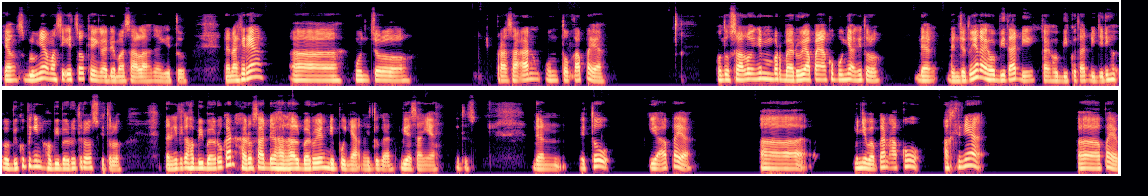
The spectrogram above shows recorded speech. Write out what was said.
yang sebelumnya masih it's okay nggak ada masalah kayak gitu. Dan akhirnya eh muncul perasaan untuk apa ya? Untuk selalu ingin memperbarui apa yang aku punya gitu loh. Dan dan jatuhnya kayak hobi tadi kayak hobiku tadi. Jadi hobiku pengen hobi baru terus gitu loh. Dan ketika hobi baru kan harus ada hal-hal baru yang dipunya gitu kan biasanya. Gitu. Dan itu ya apa ya? Eh menyebabkan aku akhirnya eh, apa ya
